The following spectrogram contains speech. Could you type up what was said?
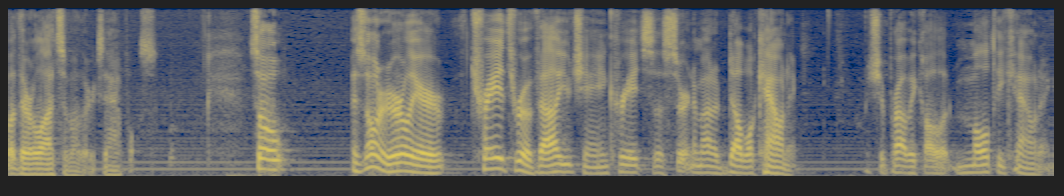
but there are lots of other examples. So, as noted earlier, trade through a value chain creates a certain amount of double counting. We should probably call it multi-counting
